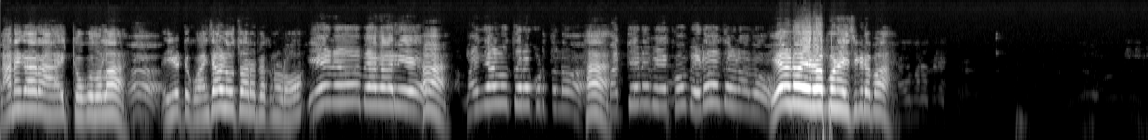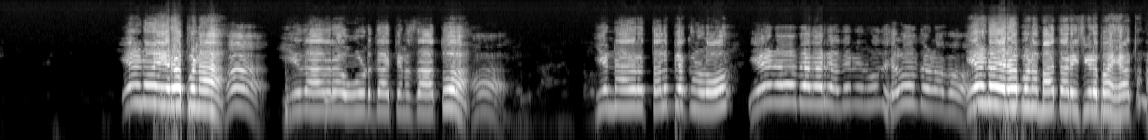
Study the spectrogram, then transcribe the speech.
ನನಗಾರ ಅಕ್ಕಿ ಹೋಗುದಿಲ್ಲ. ಇಟ್ಟು ಗೊಂಜಾಳ ಉತ್ತಾರ ಬೇಕು ನೋಡು. ಏನೋ ಬೇಗಾರಿ. ಗೊಂಜಾಳ ಉತ್ತಾರ ಕೊಡ್ತಾನೋ. ಮತ್ತೇನು ಬೇಕು ಬೇಡ ಅಂತ ನಾವು. ಏನೋ ಇರಪ್ಪಣ ಈಚೆಗಡೆ ಬಾ. ಏನೋ ಇರಪ್ಪಣ. ಇದಾದ್ರ ಊಟದ ತಿನಸ ಆತು ತಲುಪಬೇಕು ನೋಡು. ಏನೋ ಬೇಕಾದ್ರೆ ಅದನ್ನ ಇರೋದು ಹೇಳುವಂತ ನಾವು. ಏನೋ ಇರಪ್ಪಣ್ಣ ಮಾತಾಡಿ ಈಚೆಗಡೆ ಹೇಳ್ತಾನ.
